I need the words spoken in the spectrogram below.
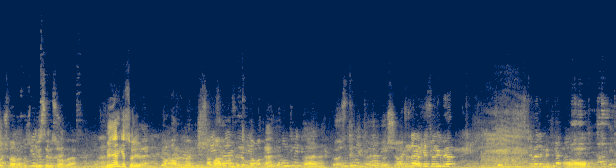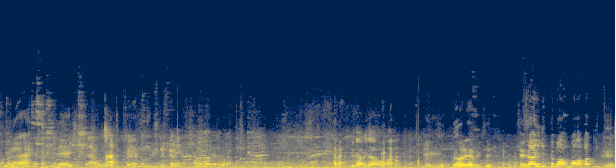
Boş ver dur. Biri seni sordu ha. Beni herkes soruyor. Yok harbi ben sabah aradım dedi bulamadım dedi. Ha. Öztekin. 30 da herkes söylüyor ya. Sen yıldız istemedin mi? Oh. Beş. Allah. Bir daha, bir daha, olmadı. Doğru yapmış. Sezai gitti mal, malafat gitti.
